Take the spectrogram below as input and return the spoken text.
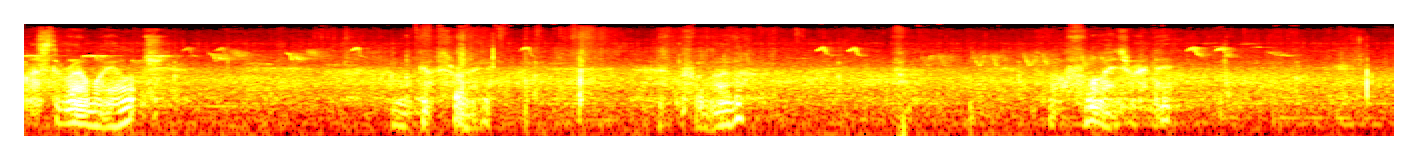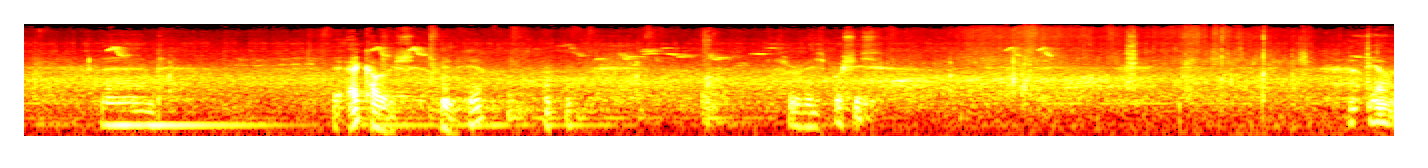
That's the railway arch. I'll go through over. A lot of flies around here. And it echoes in here. Through these bushes. Out the other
